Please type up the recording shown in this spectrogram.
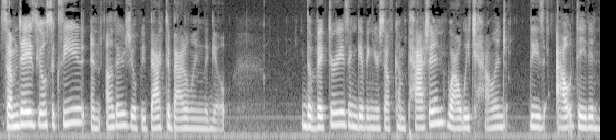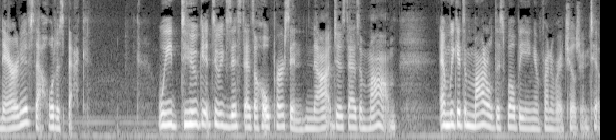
Some days you'll succeed, and others you'll be back to battling the guilt. The victory is in giving yourself compassion while we challenge these outdated narratives that hold us back. We do get to exist as a whole person, not just as a mom. And we get to model this well being in front of our children too.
